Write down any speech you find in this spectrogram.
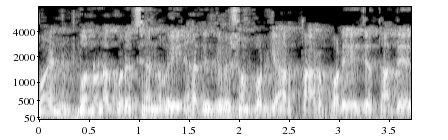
পয়েন্ট বর্ণনা করেছেন ওই হাদিসগুলো সম্পর্কে, আর তারপরে এই যে তাদের,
